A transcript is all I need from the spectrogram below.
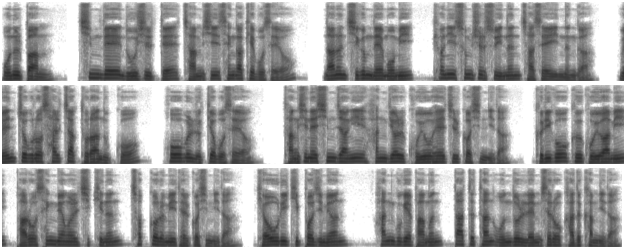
오늘 밤 침대에 누우실 때 잠시 생각해 보세요. 나는 지금 내 몸이 편히 숨 쉴 수 있는 자세에 있는가? 왼쪽으로 살짝 돌아 눕고 호흡을 느껴보세요. 당신의 심장이 한결 고요해질 것입니다. 그리고 그 고요함이 바로 생명을 지키는 첫걸음이 될 것입니다. 겨울이 깊어지면 한국의 밤은 따뜻한 온돌 냄새로 가득합니다.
